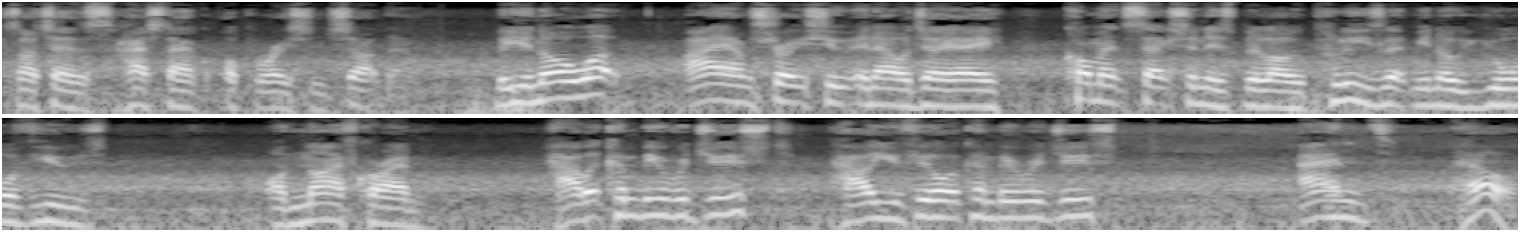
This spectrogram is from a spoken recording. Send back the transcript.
such as hashtag Operation Shutdown. But you know what? I am straight shooting LJA. Comment section is below. Please let me know your views on knife crime, how it can be reduced, how you feel it can be reduced, and hell,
